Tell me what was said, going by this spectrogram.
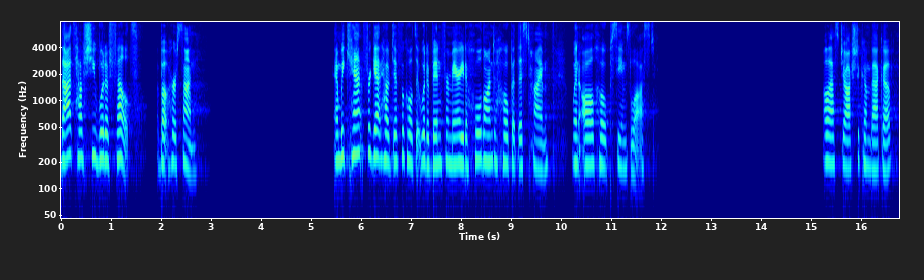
that's how she would have felt about her son. And we can't forget how difficult it would have been for Mary to hold on to hope at this time when all hope seems lost. I'll ask Josh to come back up.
